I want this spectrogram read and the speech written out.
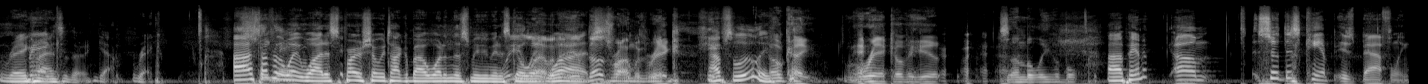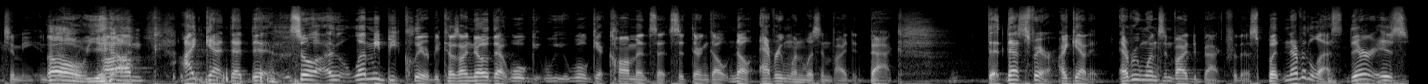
rig. Rig. Rhymes with rig. Yeah, rig. Uh, it's time for the wait what. It's the part of the show we talk about what in this movie made us What go wait what. It does rhyme with rig. Absolutely. Okay. Rick over here. It's unbelievable. Uh, Panda. Um, so this camp is baffling to me. Oh, yeah. Um, I get that. The, so uh, let me be clear because I know that we'll we will get comments that sit there and go, "No, everyone was invited back." Th- that's fair. I get it. Everyone's invited back for this, but nevertheless, there is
